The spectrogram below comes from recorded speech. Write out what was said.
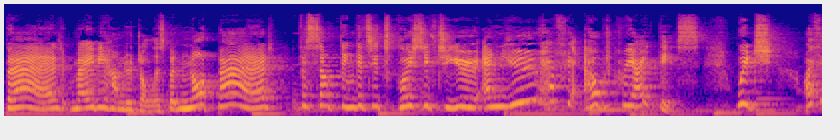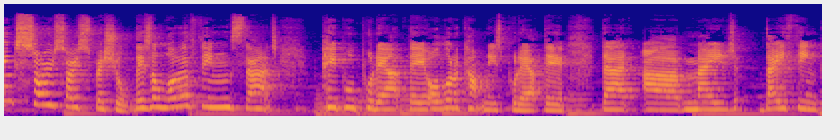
bad, maybe $100, but not bad for something that's exclusive to you. And you have helped create this, which I think so, so special. There's a lot of things that people put out there, or a lot of companies put out there that are made, they think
